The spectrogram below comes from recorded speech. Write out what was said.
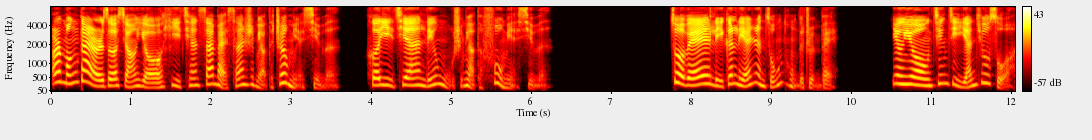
而蒙代尔则享有一千三百三十秒的正面新闻和一千零五十秒的负面新闻。作为里根连任总统的准备，应用经济研究所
